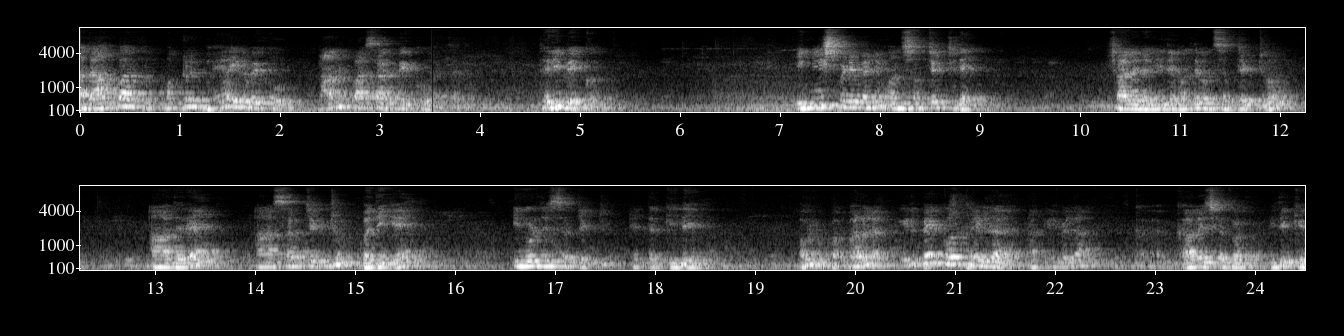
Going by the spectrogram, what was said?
ಅದಾಗಬಾರ್ದು. ಮಕ್ಕಳಿಗೆ ಭಯ ಇರಬೇಕು. ನಾನು ಪಾಸ್ ಆಗಬೇಕು ಅಂತ. ತೆರಿಬೇಕು ಇಂಗ್ಲೀಷ್ ಮೀಡಿಯಮಲ್ಲಿ ಒಂದು ಸಬ್ಜೆಕ್ಟ್ ಇದೆ. ಶಾಲೆಯಲ್ಲಿ ಇದೆ, ಒಂದೇ ಒಂದು ಸಬ್ಜೆಕ್ಟು ಆದರೆ ಆ ಸಬ್ಜೆಕ್ಟು ಬದಿಗೆ ಇನ್ನುಳಿದ ಸಬ್ಜೆಕ್ಟ್ ಎತ್ತರಕ್ಕಿದೆ ಅವರು ಬರಲ್ಲ. ಇರಬೇಕು ಅಂತ ಹೇಳಿದ್ದಾರೆ. ನಾನು ಇವೆಲ್ಲ ಕಾಲೇಜ್ ಅಥವಾ ಇದಕ್ಕೆ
